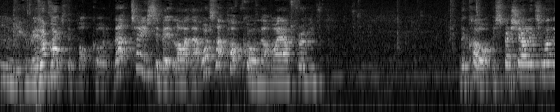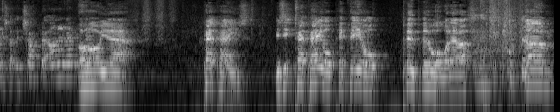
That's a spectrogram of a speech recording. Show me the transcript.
Mm, you can really that got- taste the popcorn. That tastes a bit like that. What's that popcorn that I have from the co-op, the speciality one that's got the chocolate on and everything? Oh yeah. Pepe's. Is it Pepe or Pippi or Poo Poo or whatever? um,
